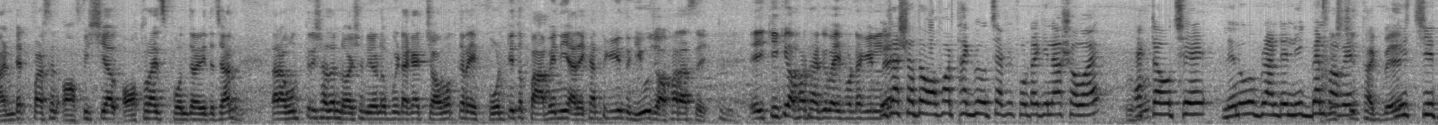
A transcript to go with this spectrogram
hundred percent official authorise phone যারা নিতে চান তারা উনত্রিশ হাজার নয়শো নিরানব্বই টাকায় চমৎকার এই ফোনটি তো পাবেনই আর এখান থেকে কিন্তু হিউজ অফার আছে। এই কি কি অফার থাকবে ভাই ফোনটা কিনলে? এটার সাথে অফার থাকবে হচ্ছে আপনি ফোনটা কেনার সময়। একটা হচ্ছে লেনোভো ব্র্যান্ডের নিক ব্যান্ড পাবেন নিশ্চিত থাকবে। নিশ্চিত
